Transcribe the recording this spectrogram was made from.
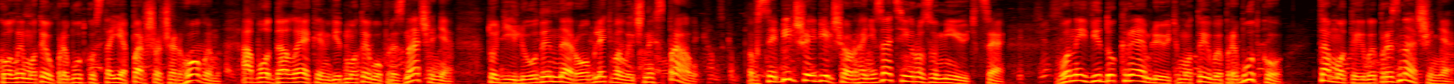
Коли мотив прибутку стає першочерговим або далеким від мотиву призначення, тоді люди не роблять величних справ. Все більше і більше організацій розуміють це. Вони відокремлюють мотиви прибутку та мотиви призначення.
